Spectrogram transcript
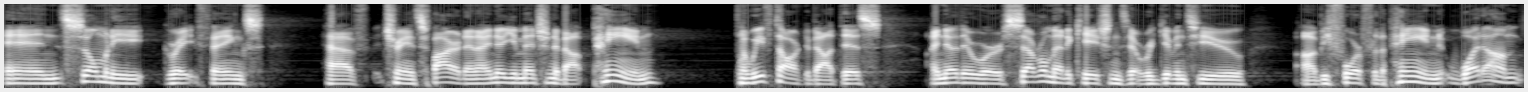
and so many great things have transpired and i know you mentioned about pain and we've talked about this i know there were several medications that were given to you uh, before for the pain. What um,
